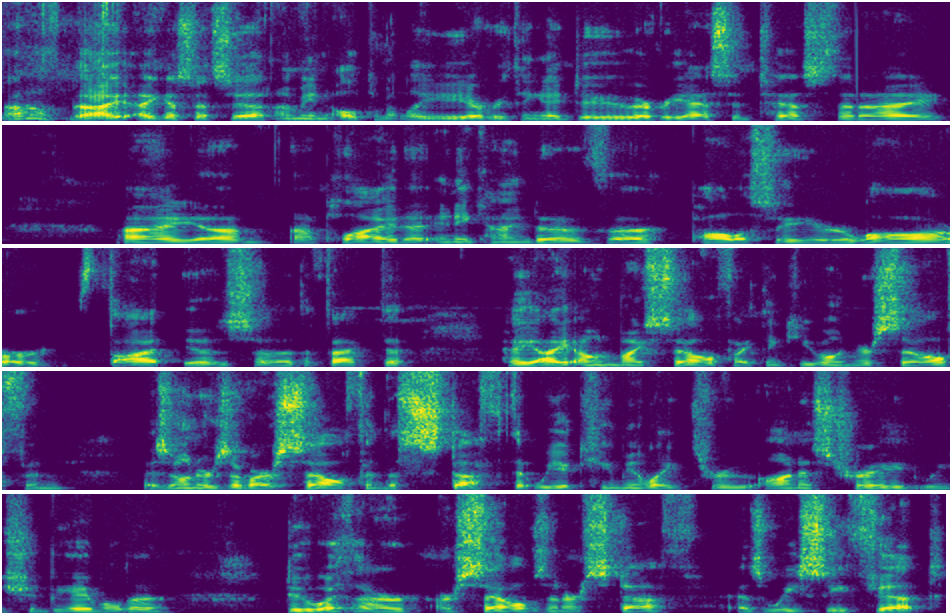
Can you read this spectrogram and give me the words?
Oh, I, I, guess that's it. I mean, ultimately, everything I do, every acid test that I I uh, apply to any kind of uh, policy or law or thought is uh, the fact that hey, I own myself. I think you own yourself, and as owners of ourself and the stuff that we accumulate through honest trade, we should be able to do with our ourselves and our stuff as we see fit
